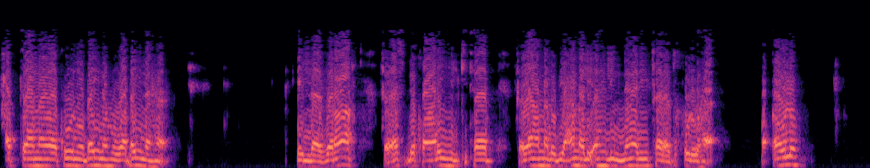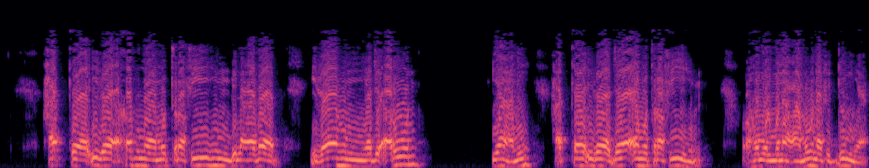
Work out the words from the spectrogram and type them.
حتى ما يكون بينه وبينها إلا ذراع فيسبق عليه الكتاب فيعمل بعمل أهل النار فيدخلها. وقوله حتى إذا أخذنا مترفيهم بالعذاب إذا هم يجأرون يعني حتى إذا جاء مترفيهم وهم المنعمون في الدنيا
